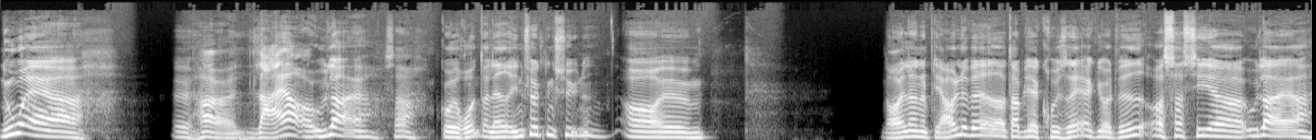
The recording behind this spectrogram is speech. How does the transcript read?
Nu er øh, har lejer og udlejer så gået rundt og lavet indflytningssynet, og øh, nøglerne bliver afleveret, og der bliver krydset af og gjort ved, og så siger udlejer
